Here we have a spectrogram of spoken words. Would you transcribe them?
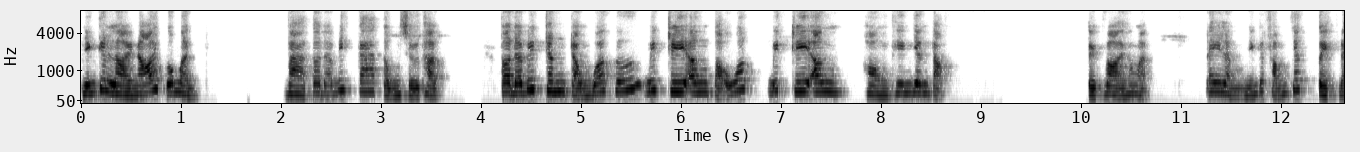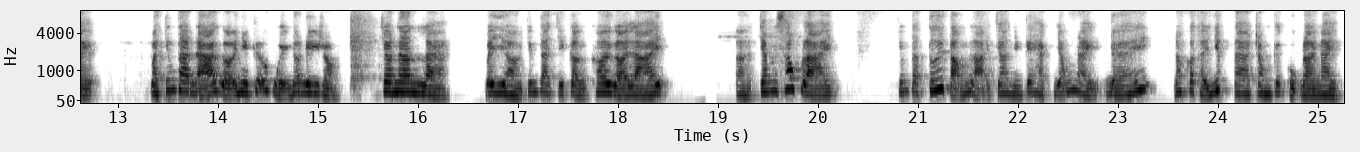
những cái lời nói của mình và tôi đã biết ca tụng sự thật. Tôi đã biết trân trọng quá khứ biết tri ân tổ quốc biết tri ân hồn thiên dân tộc. Tuyệt vời không ạ? Đây là những cái phẩm chất tuyệt đẹp. Và chúng ta đã gửi những cái ước nguyện đó đi rồi. Cho nên là bây giờ chúng ta chỉ cần khơi gọi lại à, chăm sóc lại. Chúng ta tưới tẩm lại cho những cái hạt giống này để nó có thể giúp ta trong cái cuộc đời này.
